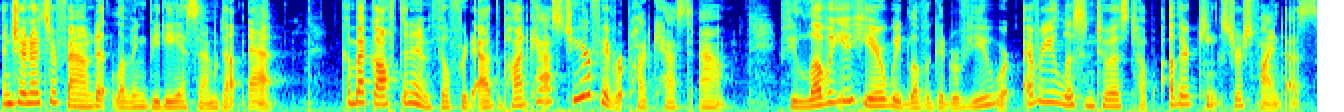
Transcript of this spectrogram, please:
and show notes are found at lovingbdsm.net. Come back often and feel free to add the podcast to your favorite podcast app. If you love what you hear, we'd love a good review wherever you listen to us to help other kinksters find us.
